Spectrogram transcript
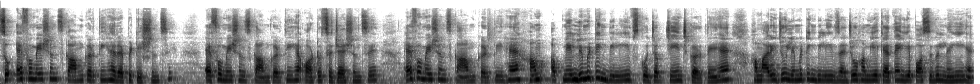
सो एफर्मेशंस काम करती हैं रेपिटेशन से एफर्मेशंस काम करती हैं ऑटो सजेशन से एफर्मेशंस काम करती हैं। हम अपने लिमिटिंग बिलीव्स को जब चेंज करते हैं, हमारी जो लिमिटिंग बिलीव्स हैं, जो हम ये कहते हैं, ये पॉसिबल नहीं है,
